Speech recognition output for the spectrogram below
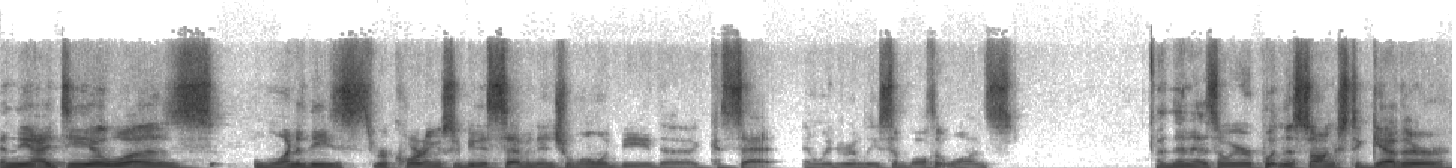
and the idea was one of these recordings would be the seven inch and one would be the cassette and we'd release them both at once. And then as we were putting the songs together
